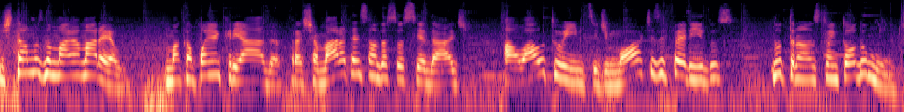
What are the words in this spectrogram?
Estamos no Maio Amarelo, uma campanha criada para chamar a atenção da sociedade ao alto índice de mortes e feridos no trânsito em todo o mundo.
